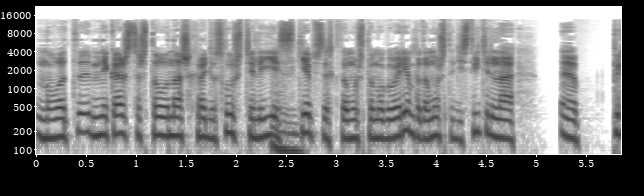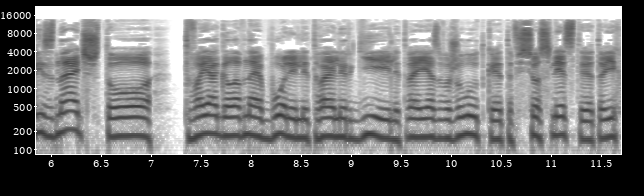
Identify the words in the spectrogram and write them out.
Ну вот мне кажется, что у наших радиослушателей есть mm-hmm. скепсис к тому, что мы говорим, потому что действительно э, признать, что твоя головная боль или твоя аллергия или твоя язва желудка, это все следствие твоих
